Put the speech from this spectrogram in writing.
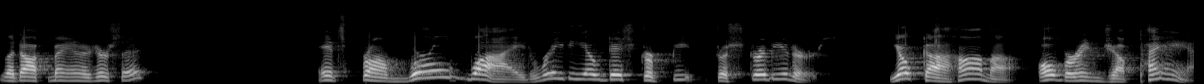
the dock manager said. It's from Worldwide Radio Distribu- Distributors, Yokohama, over in Japan.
